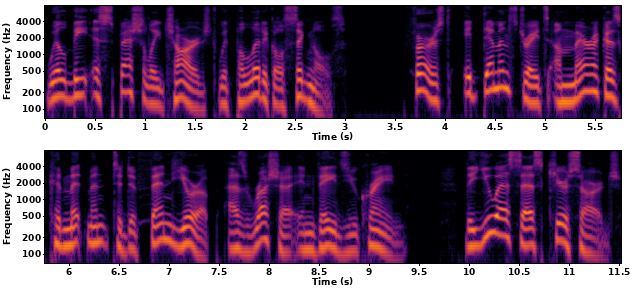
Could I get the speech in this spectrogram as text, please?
will be especially charged with political signals. First, it demonstrates America's commitment to defend Europe as Russia invades Ukraine. The USS Kearsarge,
